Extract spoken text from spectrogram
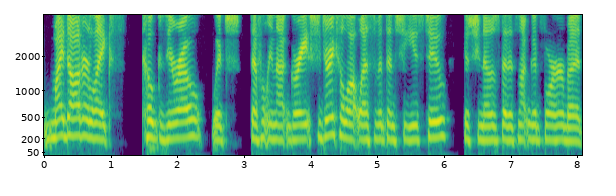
My daughter likes Coke Zero, which definitely not great. She drinks a lot less of it than she used to because she knows that it's not good for her, but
